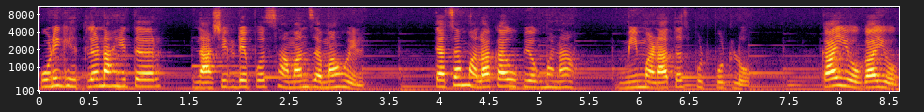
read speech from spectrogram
कोणी घेतलं नाही तर नाशिक डेपोत सामान जमा होईल. त्याचा मला काय उपयोग म्हणा? मी मनातच पुटपुटलो. काय योगायोग?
